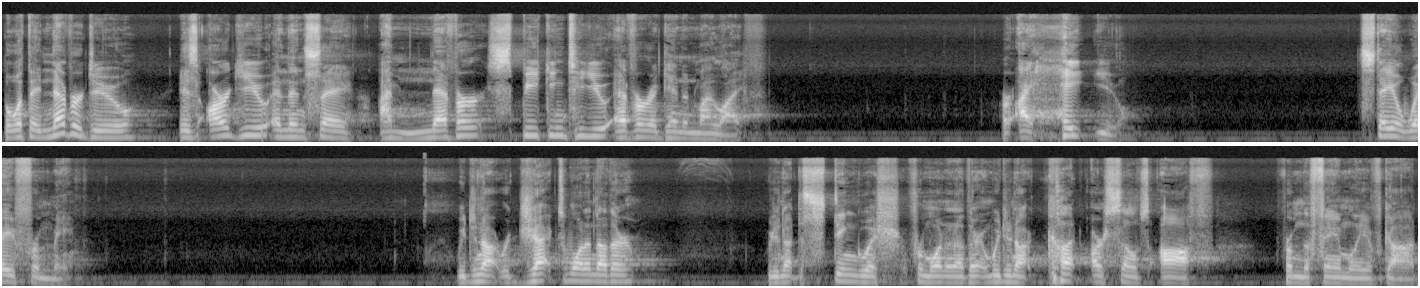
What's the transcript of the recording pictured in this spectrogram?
but what they never do is argue and then say, I'm never speaking to you ever again in my life. Or I hate you. Stay away from me. We do not reject one another. We do not distinguish from one another, and we do not cut ourselves off from the family of God.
